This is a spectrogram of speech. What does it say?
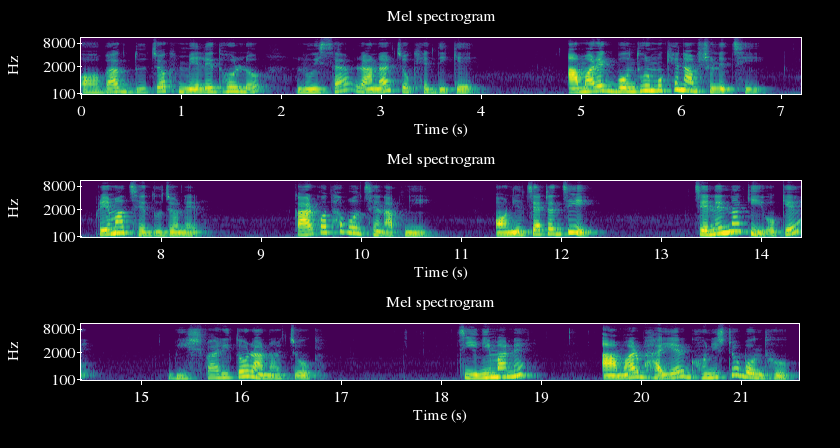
অবাক দুচোখ মেলে ধরল লুইসা রানার চোখের দিকে। আমার এক বন্ধুর মুখে নাম শুনেছি। প্রেম আছে দুজনের। কার কথা বলছেন আপনি? অনিল চ্যাটার্জি? চেনেন নাকি ওকে? বিস্ফারিত রানার চোখ। চিনি মানে? আমার ভাইয়ের ঘনিষ্ঠ বন্ধু।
